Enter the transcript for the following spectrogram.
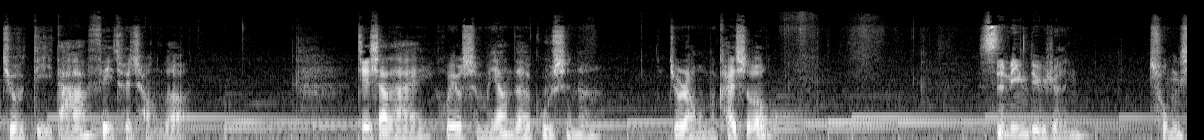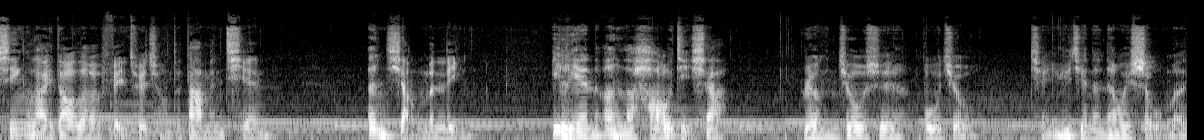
就抵达翡翠城了。接下来会有什么样的故事呢？就让我们开始喽。四名旅人重新来到了翡翠城的大门前，摁响门铃，一连摁了好几下。仍旧是不久前遇见的那位守门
